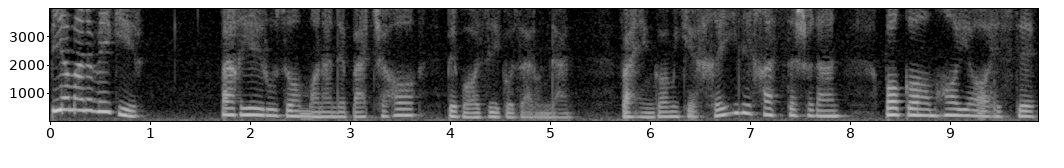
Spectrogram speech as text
بیا منو بگیر. بقیه روزا مانند بچه ها به بازی گذروندن و هنگامی که خیلی خسته شدن با گام های آهسته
